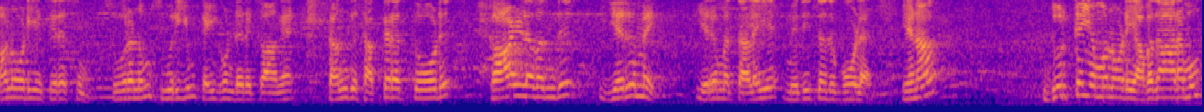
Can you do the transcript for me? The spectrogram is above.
ஆணோடைய சிரசும் சூரனும் சூரியும் கை கொண்டிருக்காங்க. சங்கு சக்கரத்தோடு காலில் வந்து எருமை எருமை தலையை மிதித்தது போல. ஏன்னா துர்க்கை அம்மனுடைய அவதாரமும்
